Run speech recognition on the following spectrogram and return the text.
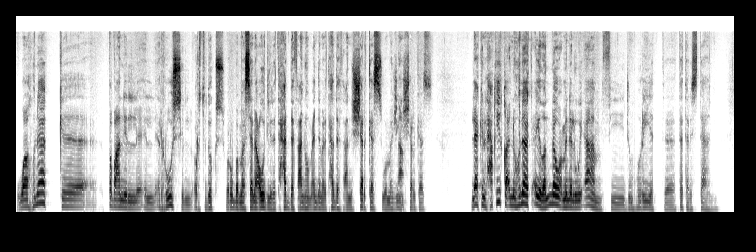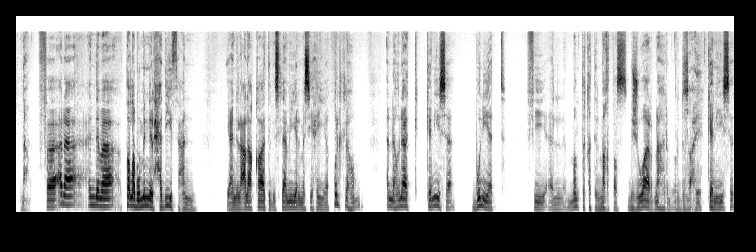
وهناك آه، طبعا ال- ال- الروس الأرثوذكس وربما سنعود لنتحدث عنهم عندما نتحدث عن الشركس ومجيء نعم. الشركس. لكن الحقيقة أن هناك أيضا نوع من الوئام في جمهورية آه، تترستان. نعم. فأنا عندما طلبوا مني الحديث عن يعني العلاقات الإسلامية المسيحية قلت لهم أن هناك كنيسة بنيت في منطقة المغطس بجوار نهر الأردن. صحيح. كنيسة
